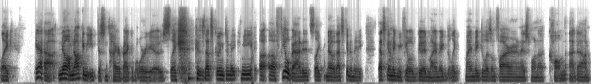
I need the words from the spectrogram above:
like yeah, no, I'm not going to eat this entire bag of Oreos, like, because that's going to make me uh, uh, feel bad. It's like, no, that's going to make that's going to make me feel good. My amygdala, like my amygdala is on fire, and I just want to calm that down.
